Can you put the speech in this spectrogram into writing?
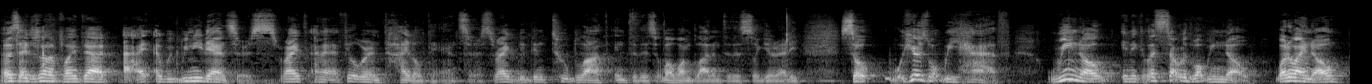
I just want to point out, I, I, we, need answers, right? And I feel we're entitled to answers, right? We've been two blot into this, well, one blot into this, so get ready. So here's what we have. We know, let's start with what we know. What do I know?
